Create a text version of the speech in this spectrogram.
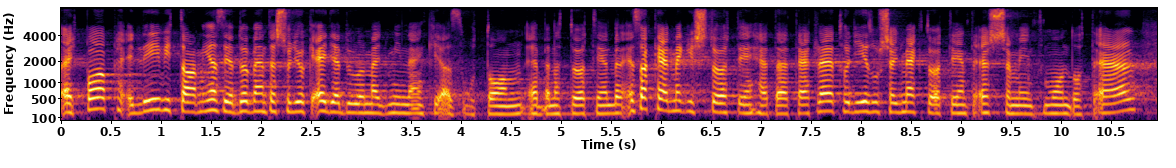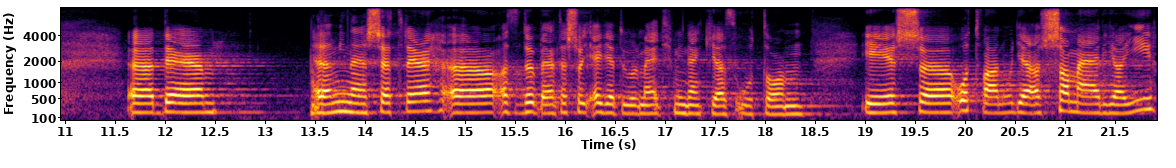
egy pap, egy lévita, ami azért döbbentes, hogy ők egyedül megy mindenki az úton ebben a történetben. Ez akár meg is történhetett, tehát lehet, hogy Jézus egy megtörtént eseményt mondott el, de minden esetre az döbbentes, hogy egyedül megy mindenki az úton és ott van ugye a samáriai,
